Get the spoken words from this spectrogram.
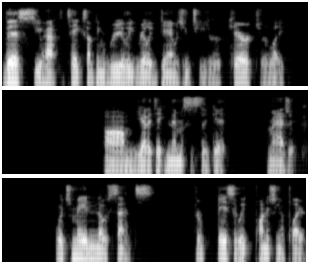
this, you have to take something really, really damaging to your character. Like, um, you got to take Nemesis to get magic, which made no sense. You're basically punishing a player.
